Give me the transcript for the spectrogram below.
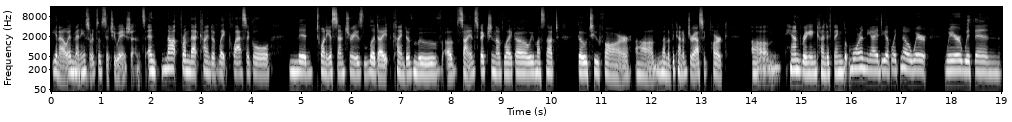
you know, in many Mhm. sorts of situations. And not from that kind of like classical mid 20th centuries Luddite kind of move of science fiction of like, oh, we must not go too far. Um, none of the kind of Jurassic Park um, hand wringing kind of thing, but more in the idea of like, no, we're we're within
